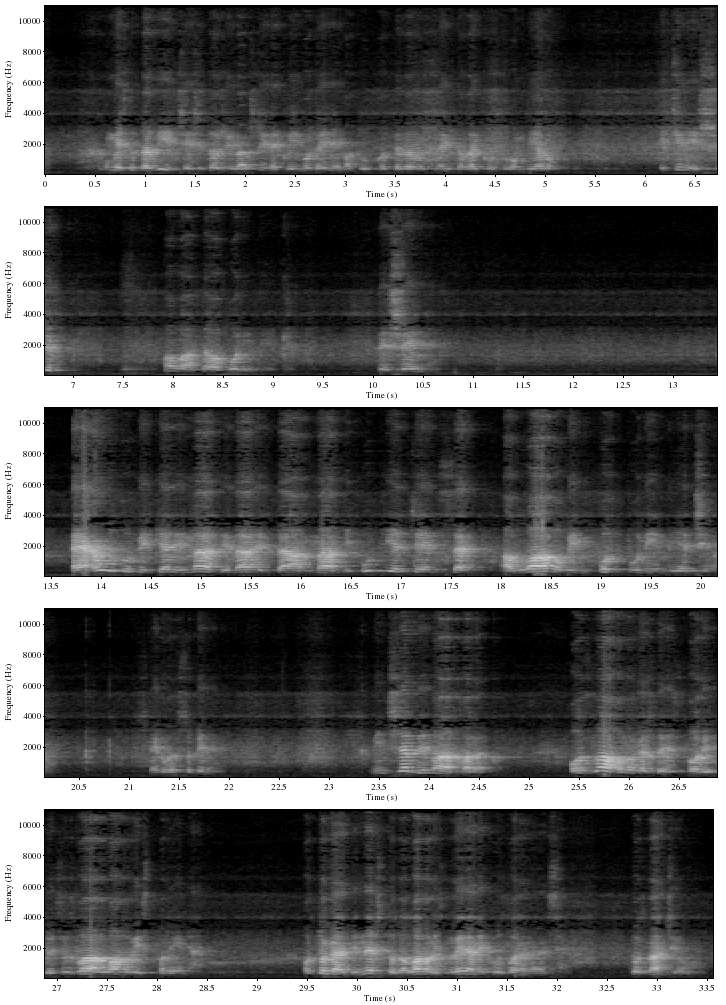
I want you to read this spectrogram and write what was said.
Umjesto da vičeš i doživaš žine koji možda i nema tu kod te možda daleko u drugom dijelu, i čini širk, Allah dao bolji lijek, rješenje. E'udu bi kelimati lahi ta'amati, utječem se Allahovim potpunim riječima, njegove osobine. Min šerdi ma harak. od zla onoga što je stvorio, to je zla Allahovi stvorenja. Od toga da ti nešto od Allahovi stvorenja neko zlo ne nese. To znači ovo.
